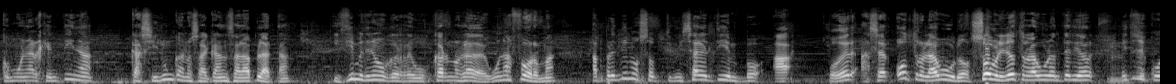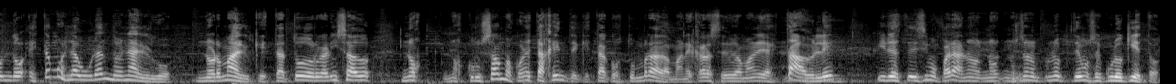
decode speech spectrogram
como en Argentina casi nunca nos alcanza la plata y siempre tenemos que rebuscárnosla de alguna forma, aprendemos a optimizar el tiempo, a poder hacer otro laburo sobre el otro laburo anterior. Entonces cuando estamos laburando en algo normal, que está todo organizado, nos, nos cruzamos con esta gente que está acostumbrada a manejarse de una manera estable y les decimos, pará, no, no, nosotros no, no tenemos el culo quieto.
